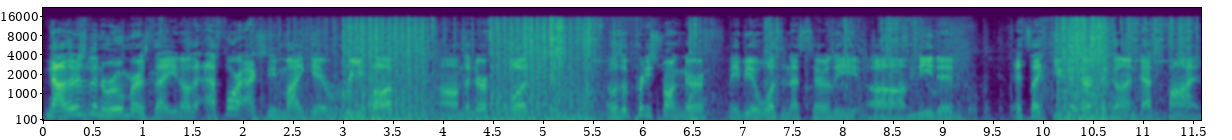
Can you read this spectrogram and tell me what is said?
Now, there's been rumors that, you know, the FFAR actually might get rebuffed. Um, the nerf was, it was a pretty strong nerf. Maybe it wasn't necessarily um, needed. It's like, you can nerf the gun, that's fine.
